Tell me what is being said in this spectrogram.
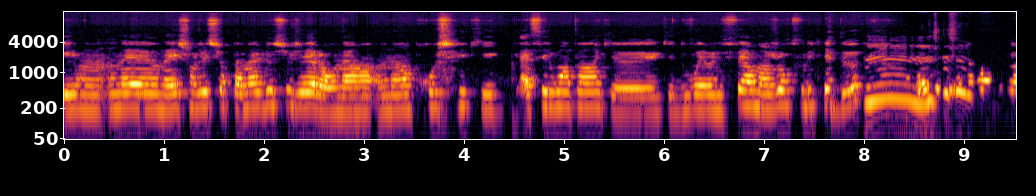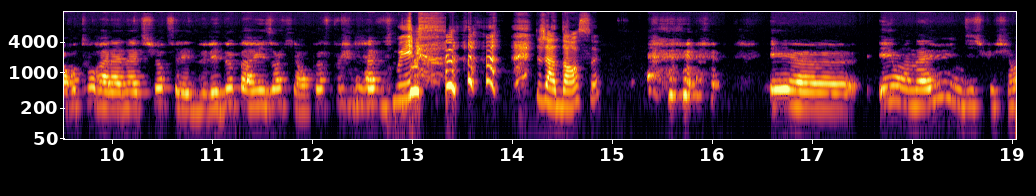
et on, on, a, on a échangé sur pas mal de sujets. Alors, on a, on a un projet qui est assez lointain, qui, euh, qui est d'ouvrir une ferme un jour tous les deux. Mmh. Un retour à la nature, c'est les, les, deux Parisiens qui en peuvent plus de la vie. Oui, j'adore ça. et, euh, et on a eu une discussion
